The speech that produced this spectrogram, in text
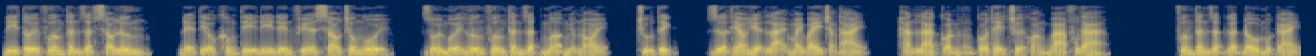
Đi tới phương thần giật sau lưng để tiểu không tỉ đi đến phía sau chỗ ngồi rồi mới hướng phương thần giật mở miệng nói, chủ tịch, dựa theo hiện lại máy bay trạng thái, hẳn là còn có thể trượt khoảng ba phút ta. Phương thần giật gật đầu một cái,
